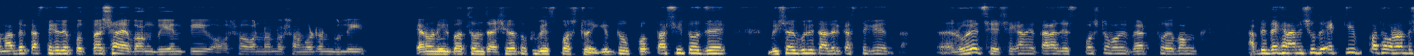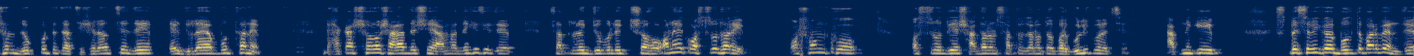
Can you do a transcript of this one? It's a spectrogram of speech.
ওনাদের কাছ থেকে যে প্রত্যাশা এবং বিএনপি সহ অন্যান্য সংগঠনগুলি কেন নির্বাচন চায়, সেটা তো খুবই স্পষ্টই। কিন্তু প্রত্যাশিত যে বিষয়গুলি তাদের কাছ থেকে রয়েছে, সেখানে তারা যে স্পষ্টভাবে ব্যর্থ এবং আপনি দেখেন, আমি শুধু একটি কথা ওনাদের সাথে যোগ করতে চাচ্ছি, সেটা হচ্ছে যে এই জুলাই অভ্যুত্থানে ঢাকা সহ সারা দেশে আমরা দেখেছি যে ছাত্রলীগ, যুবলীগ সহ অনেক অস্ত্রধারী অসংখ্য অস্ত্র দিয়ে সাধারণ ছাত্র জনতার উপর গুলি করেছে। আপনি কি স্পেসিফিক ভাবে বলতে পারবেন যে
